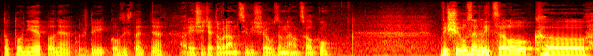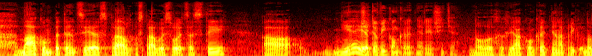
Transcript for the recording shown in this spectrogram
toto nie je plne vždy konzistentne. A riešite to v rámci vyššieho územného celku? Vyšší územný celok e, má kompetencie, správ, správuje svoje cesty a nie je... Či to vy konkrétne riešite? No ja konkrétne napríklad, no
